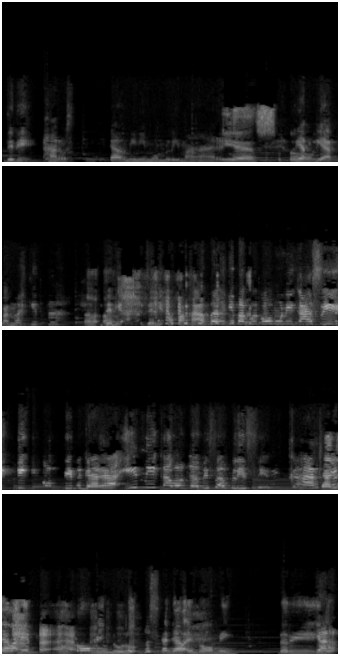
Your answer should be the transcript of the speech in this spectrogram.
Jadi harus tinggal minimum lima hari. yes betul Lihat-lihatan lah kita. Heeh. Jadi jadi apa kabar kita berkomunikasi di di negara ini kalau nggak bisa beli SIM card? Kan- nyalain roaming dulu terus kan nyalain roaming dari Indo.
